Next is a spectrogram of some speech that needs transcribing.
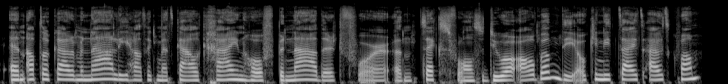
En Abdelkader Menali had ik met Karel Krijnhof benaderd voor een tekst voor ons duo-album, die ook in die tijd uitkwam.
